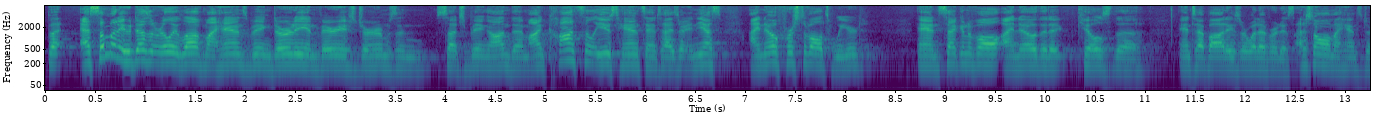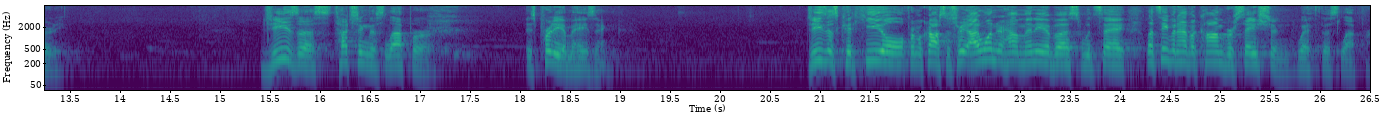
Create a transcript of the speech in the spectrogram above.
But as somebody who doesn't really love my hands being dirty and various germs and such being on them, I constantly use hand sanitizer. And yes, I know, first of all, it's weird. And second of all, I know that it kills the antibodies or whatever it is. I just don't want my hands dirty. Jesus touching this leper is pretty amazing. Jesus could heal from across the street. I wonder how many of us would say, let's even have a conversation with this leper.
